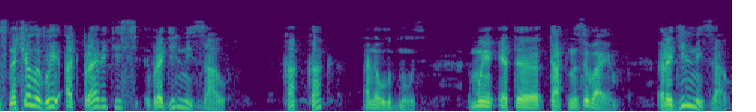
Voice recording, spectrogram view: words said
Сначала вы отправитесь в родильный зал. Как-как? Она улыбнулась. Мы это так называем. Родильный зал.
